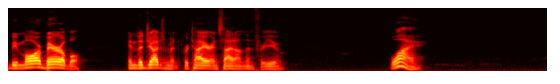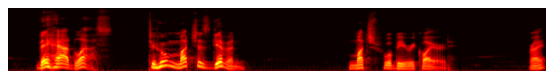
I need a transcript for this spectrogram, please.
Be more bearable in the judgment for Tyre and Sidon than for you. Why? They had less. To whom much is given, much will be required. Right?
